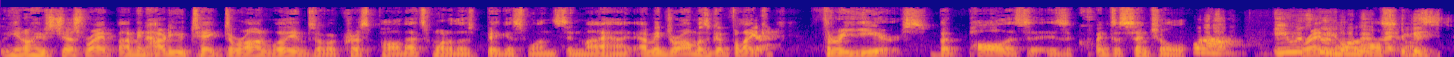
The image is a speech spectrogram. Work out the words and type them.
you know he was just right. I mean, how do you take Deron Williams over Chris Paul? That's one of those biggest ones in my eye. I mean, Deron was good for like three years, but Paul is is a quintessential. Well, he was good perennial longer than that because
